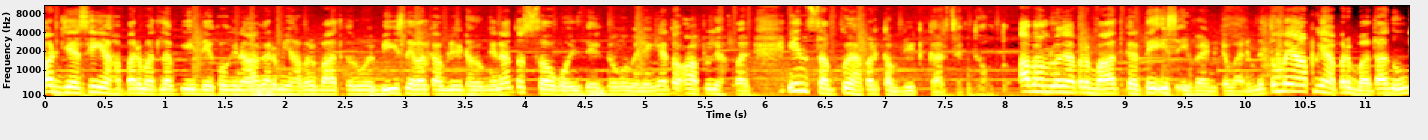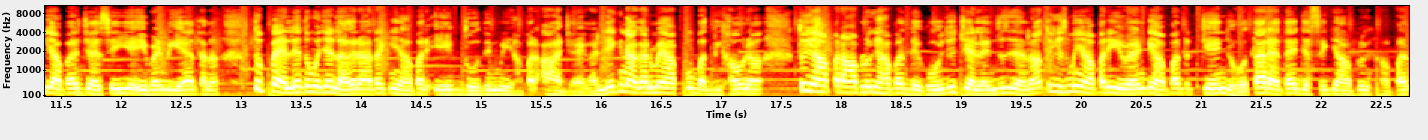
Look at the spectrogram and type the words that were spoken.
और जैसे यहाँ पर मतलब कि देखोगे ना अगर मैं यहाँ पर बात करूँ बीस लेवल कंप्लीट होंगे ना तो सौ कॉइन्स देखने को मिलेंगे तो आप लोग यहाँ पर इन सबको यहाँ पर कंप्लीट कर सकते हो तो अब हम लोग यहाँ पर बात करते हैं इस इवेंट के बारे में तो मैं आपको यहाँ पर बता दूँ कि यहाँ पर जैसे ये इवेंट गया था ना तो पहले तो मुझे लग रहा था कि यहाँ पर एक दो दिन में यहाँ पर आ जाएगा लेकिन अगर मैं आपको दिखाऊँ ना तो यहाँ पर आप लोग यहाँ पर देखोगे जो चैलेंजेस है ना तो इसमें यहाँ पर इवेंट यहाँ पर चेंज होता रहता है जैसे कि आप लोग यहाँ पर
